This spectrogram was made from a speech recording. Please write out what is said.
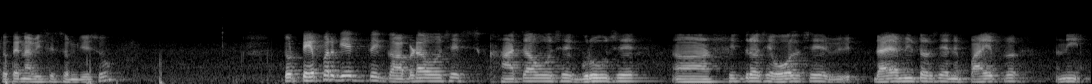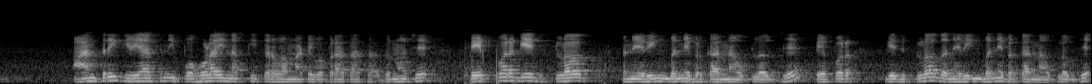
તો તેના વિશે સમજીશું. તો ટેપર ગેજ તે ગાબડાઓ છે, ખાંચાઓ છે, ગ્રુવ છે છિદ્ર છે, હોલ છે ડાયામીટર છે અને પાઇપની આંતરિક વ્યાસની પહોળાઈ નક્કી કરવા માટે વપરાતા સાધનો છે. ટેપર ગેજ પ્લગ અને રિંગ બંને પ્રકારના ઉપલબ્ધ છે. ટેપર ગેજ પ્લગ અને રિંગ બંને પ્રકારના ઉપલબ્ધ છે.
